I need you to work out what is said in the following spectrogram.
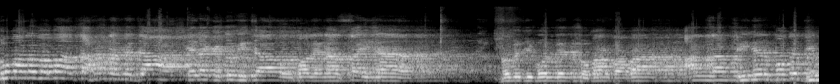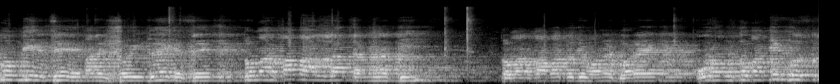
তোমার বাবা জাহান নামে যা এটাকে তুমি চাও। বলে, না, চাই না। নবীজি বললেন, তোমার বাবা আল্লাহ দিনের পথে জীবন দিয়েছে মানে শহীদ হয়ে গেছে। তোমার বাবা আল্লাহ জান্নাতি তোমার বাবা যদি মনে করে, উড়ন্ত পাখির গোস্ত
